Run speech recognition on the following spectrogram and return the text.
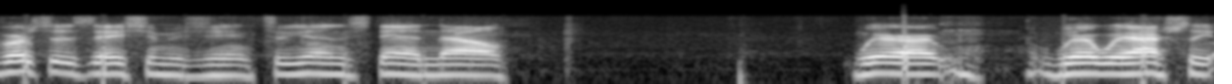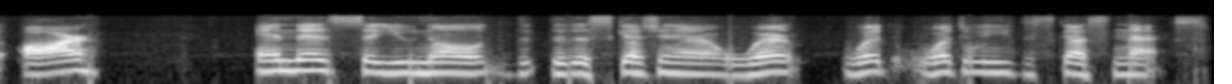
virtualization machine. So you understand now where where we actually are in this so you know the, the discussion area where what what do we discuss next?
